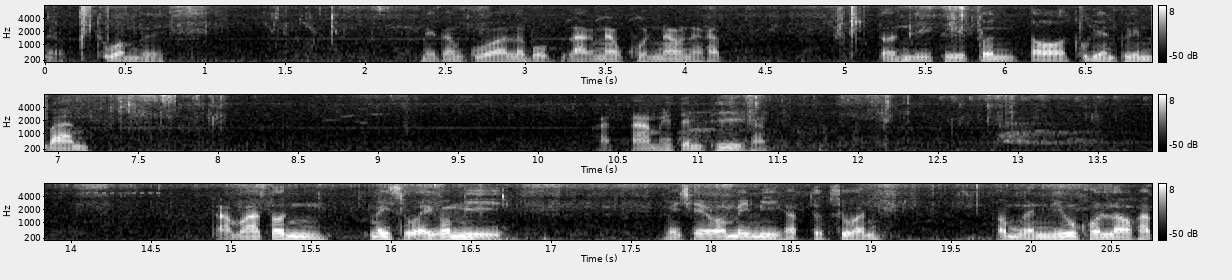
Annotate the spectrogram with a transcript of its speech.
นี่ยท่วมเลย ไม่ต้องกลัวระบบรากเน่าคนเน่านะครับ ต้นนี้คือต้นตอทุเรียนพื้นบ้านอัดน้ำให้เต็มที่ครับ ถามว่าต้นไม่สวยก็มี ไม่ใช่ว่าไม่มีครับทุกสวน ก็เหมือนนิ้วคนเราครับ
